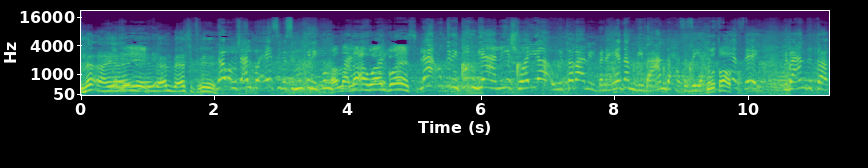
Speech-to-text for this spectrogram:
لا هي إيه؟ اللي قلبي اسف إيه؟ لا هو مش قلبه قاسي بس ممكن يكون الله لا عليه هو. قلبه قاسي. لا ممكن يكون جه عليه شوية وطبعا البني آدم بيبقى عنده حساسية. حساسية وطاقة. إزاي؟ بيبقى عنده طاقة.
